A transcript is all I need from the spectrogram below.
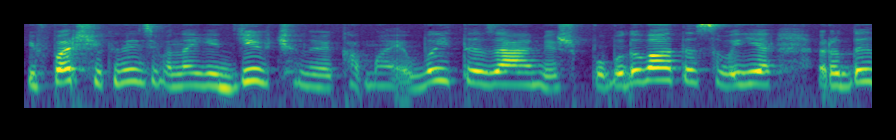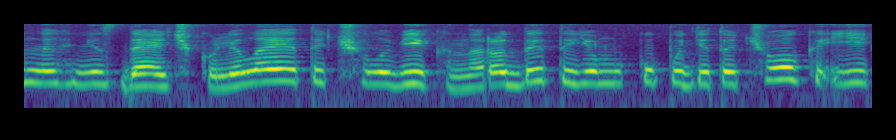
І в першій книзі вона є дівчиною, яка має вийти заміж, побудувати своє родинне гніздечко, лілеяти чоловіка, народити йому купу діточок і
